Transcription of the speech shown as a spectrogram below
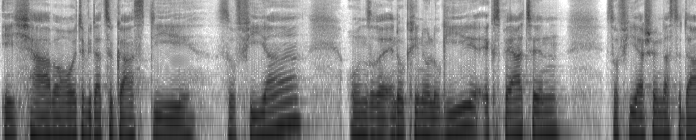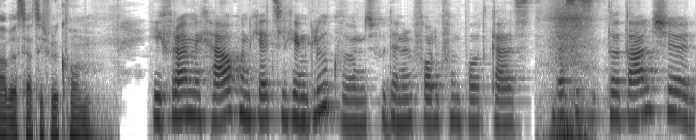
Ich habe heute wieder zu Gast die Sophia, unsere Endokrinologie-Expertin. Sophia, schön, dass du da bist. Herzlich willkommen. Ich freue mich auch und herzlichen Glückwunsch für den Erfolg vom Podcast. Das ist total schön.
